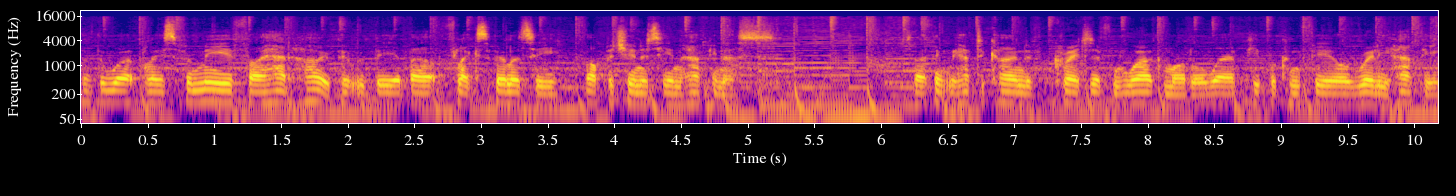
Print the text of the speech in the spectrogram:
of the workplace for me, if I had hope, it would be about flexibility, opportunity, and happiness. So I think we have to kind of create a different work model where people can feel really happy.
